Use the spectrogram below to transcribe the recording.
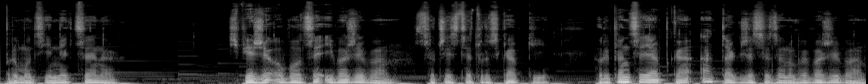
w promocyjnych cenach. Świeże owoce i warzywa, soczyste truskawki, chrupiące jabłka, a także sezonowe warzywa,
